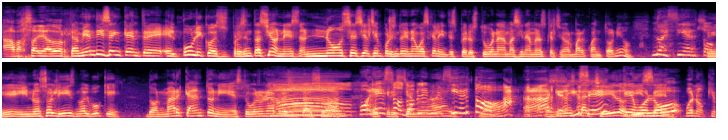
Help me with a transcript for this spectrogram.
Avasallador. También dicen que entre el público de sus presentaciones, no sé si al 100% en Aguascalientes, pero estuvo nada más y nada menos que el señor Marco Antonio. No es cierto. Sí, y no Solís, no el Buki. Don Marc Anthony estuvo en una No, presentación. por de eso, doble no es cierto. No, Ah, eso que no está dice chido, que dicen. voló, bueno, que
